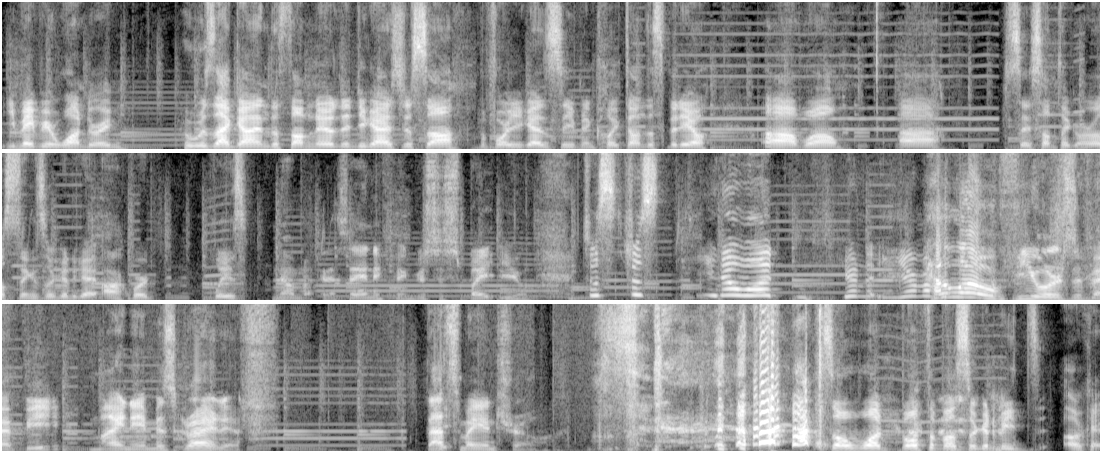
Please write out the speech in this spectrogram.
you may be wondering, who was that guy in the thumbnail that you guys just saw before you guys even clicked on this video? Uh, well, uh, say something or else things are gonna get awkward. Please, No, I'm not gonna say anything just to spite you. just, just, you know what? You're, you're my. Hello, viewers of Epi. My name is Grydif. That's my intro. So what? Both of us are gonna be okay.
